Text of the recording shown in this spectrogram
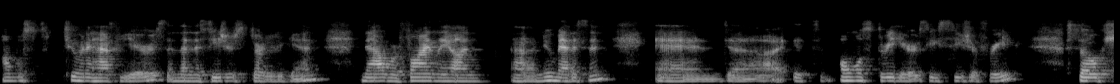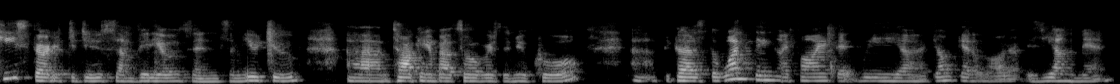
almost two and a half years, and then the seizures started again. Now we're finally on uh, new medicine, and uh, it's almost three years he's seizure free. So he started to do some videos and some YouTube um, talking about sober is the new cool. Uh, because the one thing I find that we uh, don't get a lot of is young men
